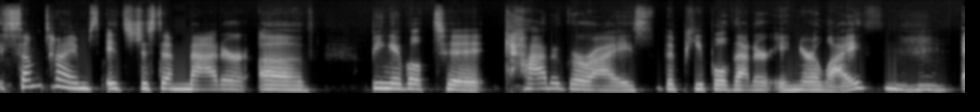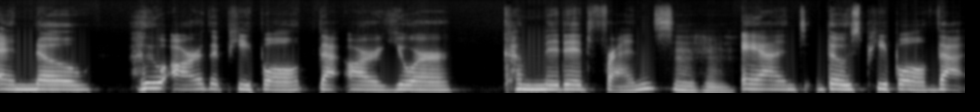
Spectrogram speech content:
sometimes it's just a matter of being able to categorize the people that are in your life mm-hmm. and know who are the people that are your committed friends mm-hmm. and those people that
